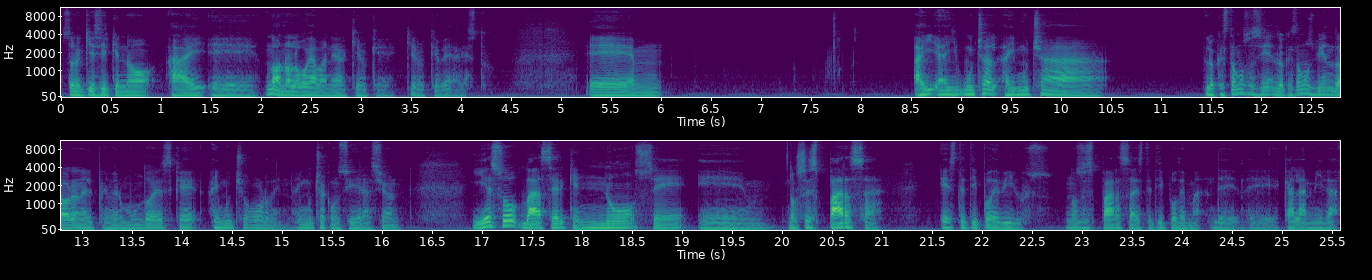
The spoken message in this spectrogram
Esto no quiere decir que no hay... Eh, no, no lo voy a banear, quiero que, quiero que vea esto. Em, hay, hay, mucha, hay mucha lo que estamos haciendo, lo que estamos viendo ahora en el primer mundo es que hay mucho orden, hay mucha consideración. Y eso va a hacer que no se, eh, no se esparza este tipo de virus, no se esparza este tipo de, calamidad.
